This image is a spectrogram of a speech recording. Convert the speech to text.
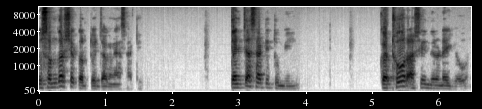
तो संघर्ष करतोय जगण्यासाठी. त्यांच्यासाठी तुम्ही कठोर असे निर्णय घेऊन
